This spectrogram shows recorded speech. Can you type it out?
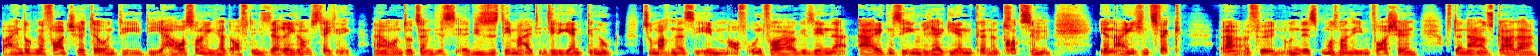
beeindruckende Fortschritte und die, die Herausforderung liegt halt oft in dieser Regelungstechnik. Ja, und sozusagen dieses, äh, diese Systeme halt intelligent genug zu machen, dass sie eben auf unvorhergesehene Ereignisse irgendwie reagieren können und trotzdem ihren eigentlichen Zweck äh, erfüllen. Und jetzt muss man sich eben vorstellen, auf der Nanoskala,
